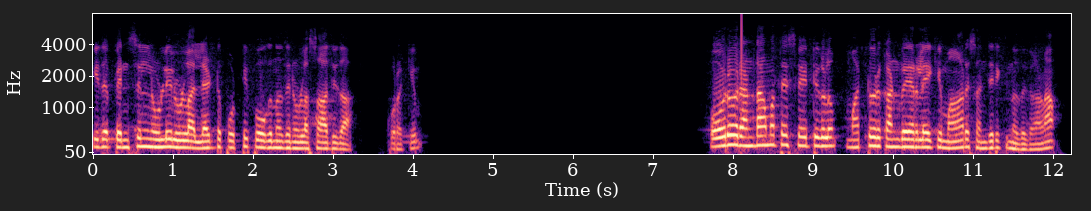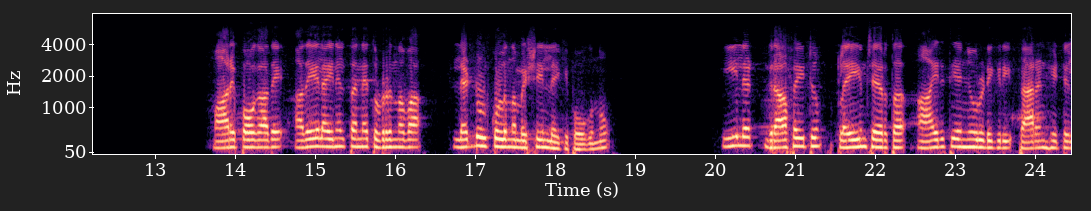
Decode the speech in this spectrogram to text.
ഇത് പെൻസിലിനുള്ളിലുള്ള ലഡ് പൊട്ടിപ്പോകുന്നതിനുള്ള സാധ്യത കുറയ്ക്കും. ഓരോ രണ്ടാമത്തെ സ്ലേറ്റുകളും മറ്റൊരു കൺവെയറിലേക്ക് മാറി സഞ്ചരിക്കുന്നത് കാണാം. മാറിപ്പോകാതെ അതേ ലൈനിൽ തന്നെ തുടരുന്നവ ലഡ് ഉൾക്കൊള്ളുന്ന മെഷീനിലേക്ക് പോകുന്നു. ഈ ലെഡ് ഗ്രാഫൈറ്റും ക്ലേയും ചേർത്ത് ആയിരത്തി അഞ്ഞൂറ് ഡിഗ്രി ഫാരൻഹീറ്റിൽ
